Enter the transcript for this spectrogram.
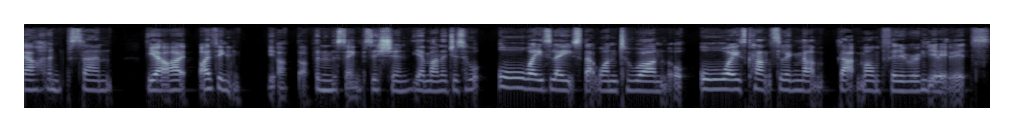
Yeah, 100%. Yeah, I, I think yeah, I've been in the same position. Yeah, managers who are always late to that one to one or always cancelling that, that monthly review. It's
